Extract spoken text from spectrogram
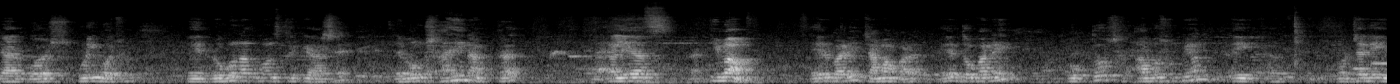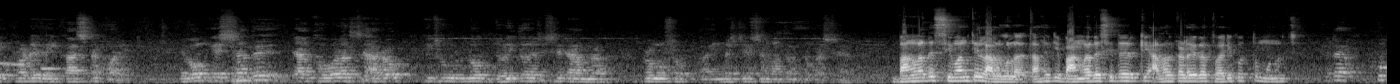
যার বয়স কুড়ি বছর এই রঘুনাথগঞ্জ থেকে আসে এবং শাহিন আক্তার আলিয়াস ইমাম। এর বাড়ি জামাপাড়া। এর দোকানে উক্ত আবু সুফিয়ান এই পর্যায়ে এই ফ্রডের এই কাজটা করে। এবং এর সাথে যা খবর আসছে আরও কিছু লোক জড়িত আছে সেটা আমরা ক্রমশ ইনভেস্টিগেশন মাধ্যমে প্রকাশ চাই বাংলাদেশ সীমান্তে লালগোলা তাহলে কি বাংলাদেশিদের কি আধার কার্ড এরা তৈরি করতো মনে হচ্ছে? এটা খুব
